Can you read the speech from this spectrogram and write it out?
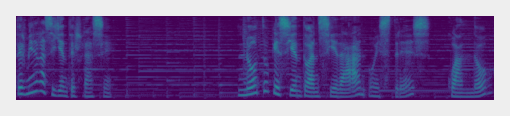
Termina la siguiente frase. Noto que siento ansiedad o estrés cuando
